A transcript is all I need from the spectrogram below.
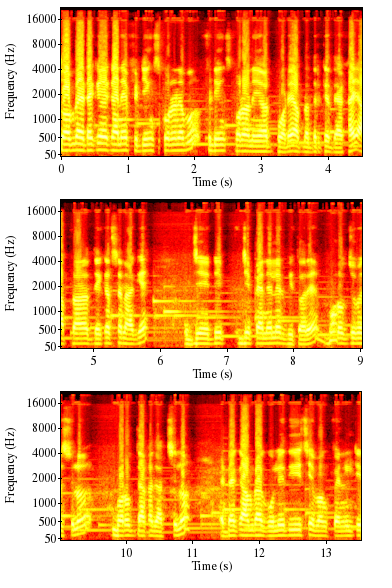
তো আমরা এটাকে এখানে ফিটিংস করে নেব। ফিটিংস করা নেওয়ার পরে আপনাদেরকে দেখাই। আপনারা দেখেছেন আগে যে ডিপ, যে প্যানেলের ভিতরে বরফ জমেছিল, বরফ দেখা যাচ্ছিল। এটাকে আমরা গলে দিয়েছি এবং প্যানেলটি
